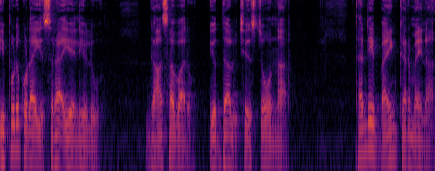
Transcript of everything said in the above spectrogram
ఇప్పుడు కూడా ఇస్రాయేలీలు గాసావారు యుద్ధాలు చేస్తూ ఉన్నారు. తండ్రి భయంకరమైన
